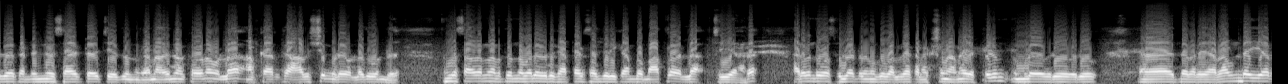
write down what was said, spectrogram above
ഇത് കണ്ടിന്യൂസ് ആയിട്ട് ചെയ്തു. കാരണം അതിനൊക്കെയുള്ള ആൾക്കാർക്ക് ആവശ്യം കൂടെ ഉള്ളതുകൊണ്ട് നമ്മൾ സാധാരണ നടത്തുന്ന പോലെ ഒരു കാറ്റാക് സർജറി ക്യാമ്പ് മാത്രമല്ല ചെയ്യാറ്. അരവിന്ദ് ഹോസ്പിറ്റലായിട്ട് നമുക്ക് വളരെ കണക്ഷനാണ് എപ്പോഴും നമ്മൾ ഒരു ഒരു എന്താ പറയുക റൗണ്ട് ഇയർ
